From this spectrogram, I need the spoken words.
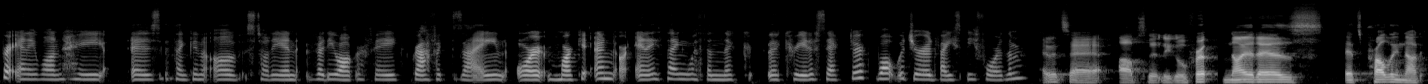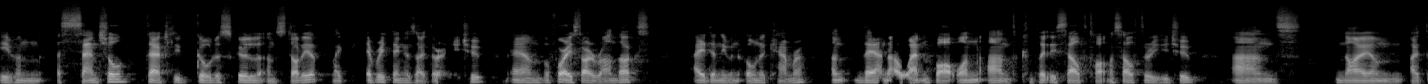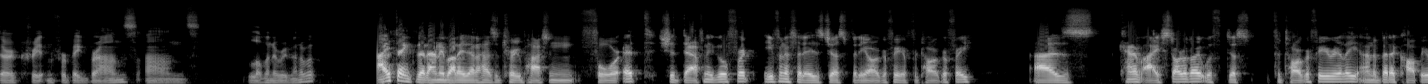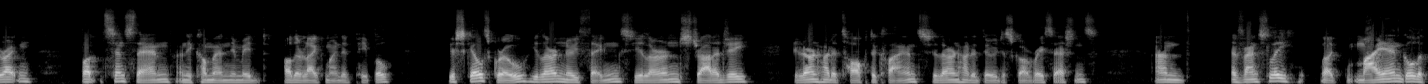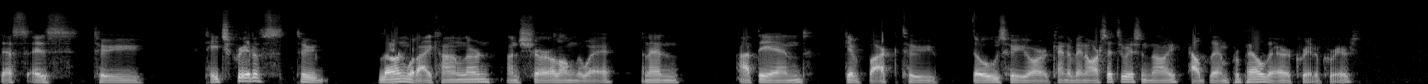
for anyone who is thinking of studying videography, graphic design, or marketing, or anything within the, the creative sector, what would your advice be for them? I would say absolutely go for it. Nowadays, it's probably not even essential to actually go to school and study it. Like everything is out there on YouTube. Um, before I started Randox, I didn't even own a camera, and then I went and bought one and completely self-taught myself through YouTube. And now I'm out there creating for big brands and loving every minute of it. I think that anybody that has a true passion for it should definitely go for it, even if it is just videography or photography. As kind of I started out with just photography really and a bit of copywriting. But since then, and you come in, you meet other like minded people, your skills grow, you learn new things, you learn strategy, you learn how to talk to clients, you learn how to do discovery sessions. And eventually, like my end goal with this is to teach creatives to learn what I can learn and share along the way. And then at the end, give back to those who are kind of in our situation now, help them propel their creative careers.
